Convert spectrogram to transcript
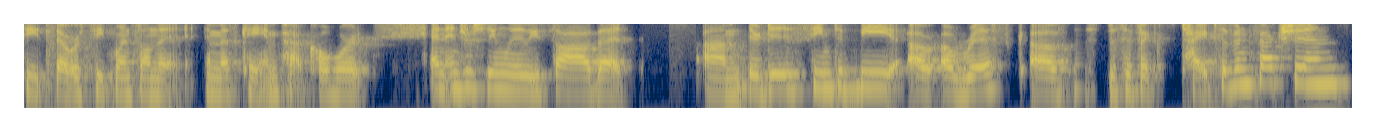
that were sequenced on the MSK impact cohort. And interestingly, we saw that um, there did seem to be a, a, risk of specific types of infections,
